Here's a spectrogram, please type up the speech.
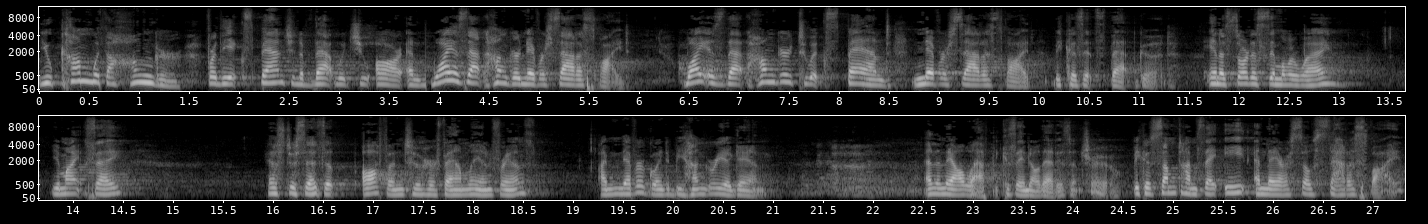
You come with a hunger for the expansion of that which you are. And why is that hunger never satisfied? Why is that hunger to expand never satisfied? Because it's that good. In a sort of similar way you might say Esther says it often to her family and friends I'm never going to be hungry again and then they all laugh because they know that isn't true. Because sometimes they eat and they are so satisfied.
